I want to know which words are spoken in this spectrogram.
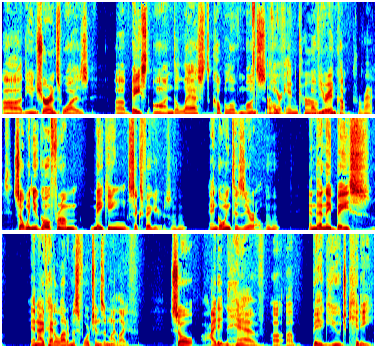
uh, the insurance was uh, based on the last couple of months Of your income. Of your income. Correct. So when you go from making six figures mm-hmm. and going to 0 mm-hmm. and then they base, and I've had a lot of misfortunes in my life, so I didn't have a, a big, huge kitty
